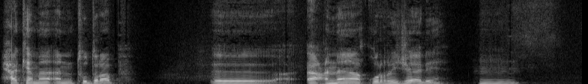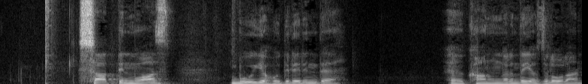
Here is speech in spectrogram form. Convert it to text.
hakeme en tudrab a'nâqur ricali. Hmm. Sa'd bin Muaz bu Yahudilerin de e, kanunlarında yazılı olan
